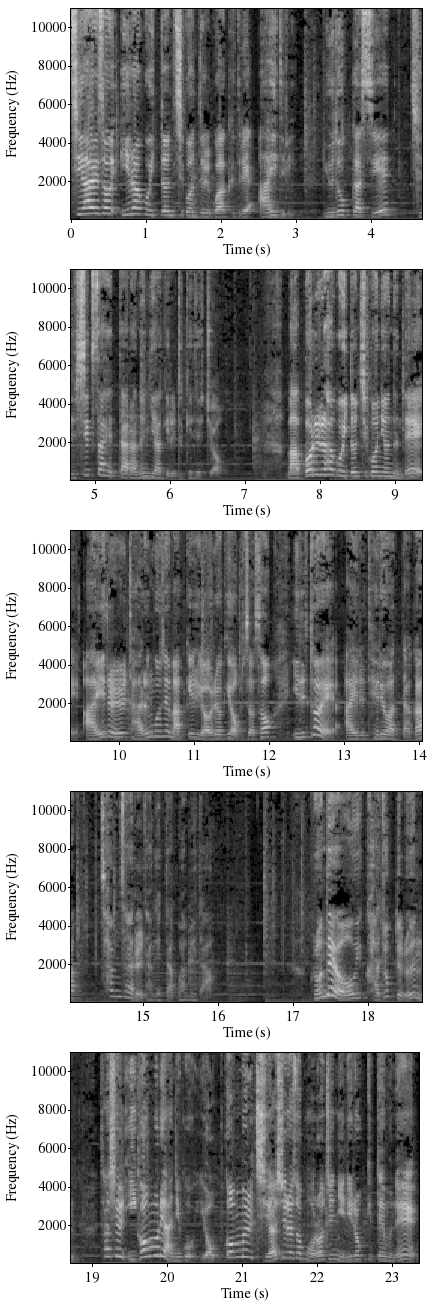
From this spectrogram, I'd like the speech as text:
지하에서 일하고 있던 직원들과 그들의 아이들이 유독가스에 질식사했다라는 이야기를 듣게 되죠. 맞벌이를 하고 있던 직원이었는데 아이를 다른 곳에 맡길 여력이 없어서 일터에 아이를 데려왔다가 참사를 당했다고 합니다. 그런데요, 이 가족들은 사실 이 건물이 아니고 옆 건물 지하실에서 벌어진 일이었기 때문에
